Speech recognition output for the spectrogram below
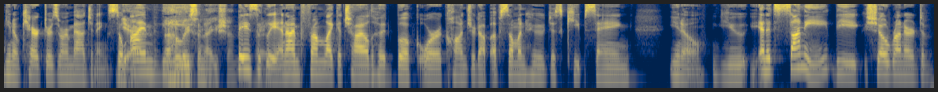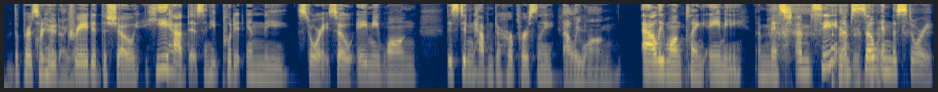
you know, characters or imagining. So Yeah, I'm the a hallucination, basically, right? and I'm from like a childhood book or conjured up of someone who just keeps saying, you know, you and it's Sonny, the showrunner, the, the person Creator, who yeah. created the show. He had this and he put it in the story. So Amy Wong, this didn't happen to her personally. Ali Wong. Ali Wong playing Amy. I miss. I'm see. I'm so in the story.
